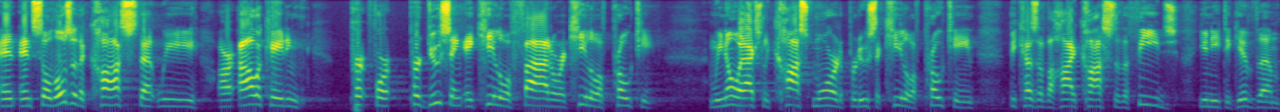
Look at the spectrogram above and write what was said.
and, and so those are the costs that we are allocating per, for producing a kilo of fat or a kilo of protein. And we know it actually costs more to produce a kilo of protein because of the high cost of the feeds you need to give them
